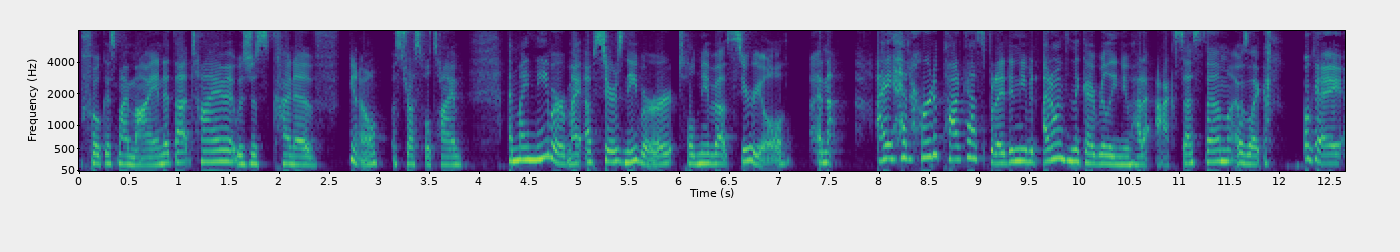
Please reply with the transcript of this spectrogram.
focus my mind at that time. It was just kind of, you know, a stressful time. And my neighbor, my upstairs neighbor, told me about Serial. And I had heard a podcast, but I didn't even, I don't even think I really knew how to access them. I was like, okay.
